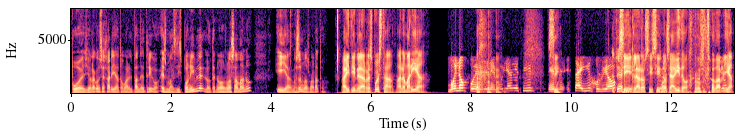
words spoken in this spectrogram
pues yo le aconsejaría tomar el pan de trigo. Es más disponible, lo tenemos más a mano y además es más barato. Ahí tiene la respuesta. Ana María. Bueno, pues le voy a decir, eh, Sí. está ahí, Julio. Sí, claro, sí, sí, no se ha ido todavía.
